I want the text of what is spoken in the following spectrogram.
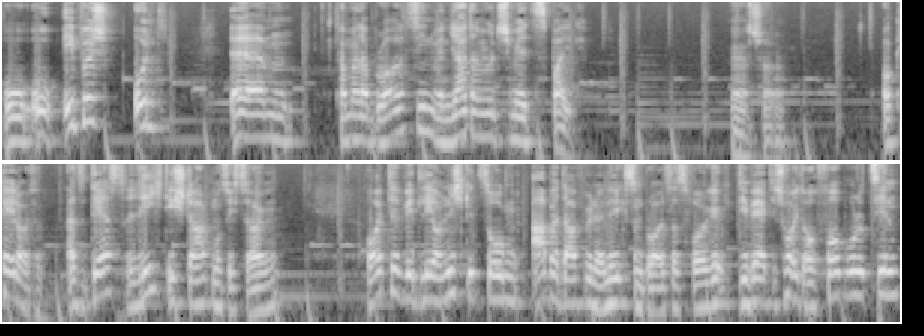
oh, oh, episch und ähm, kann man da Brawl ziehen? Wenn ja, dann wünsche ich mir jetzt Spike. Ja, schade. Okay, Leute. Also, der ist richtig stark, muss ich sagen. Heute wird Leon nicht gezogen, aber dafür in der nächsten Brawl Stars Folge. Die werde ich heute auch vorproduzieren.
